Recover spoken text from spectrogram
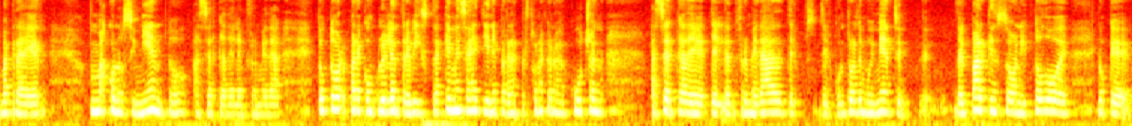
va a traer más conocimiento acerca de la enfermedad. Doctor, para concluir la entrevista, ¿qué mensaje tiene para las personas que nos escuchan acerca de, la enfermedad, del, control de movimiento, del Parkinson y todo eh, lo que,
